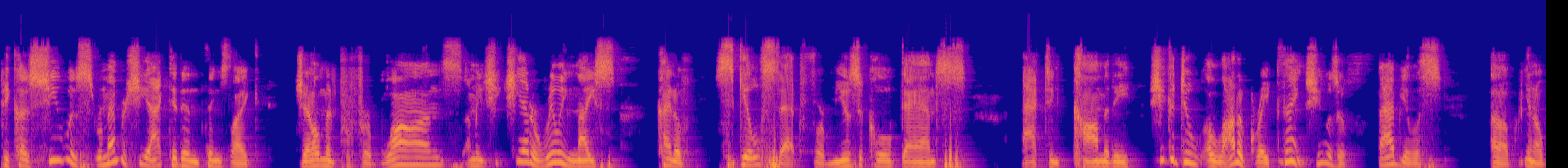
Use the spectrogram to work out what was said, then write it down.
because she was remember she acted in things like Gentlemen Prefer Blondes. I mean, she she had a really nice kind of skill set for musical, dance, acting, comedy. She could do a lot of great things. She was a fabulous, uh, you know,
